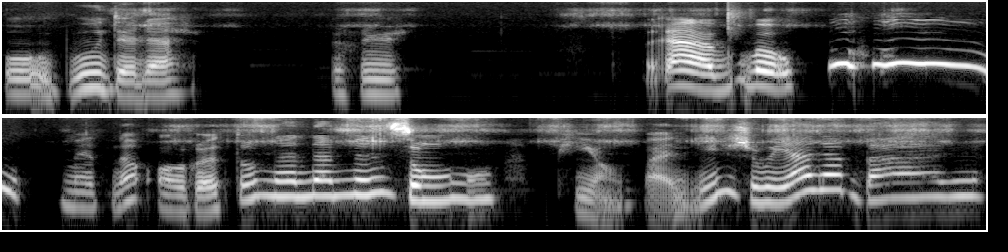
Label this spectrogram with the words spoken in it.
au bout de la rue. Bravo! Maintenant, on retourne à la maison, puis on va aller jouer à la balle.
